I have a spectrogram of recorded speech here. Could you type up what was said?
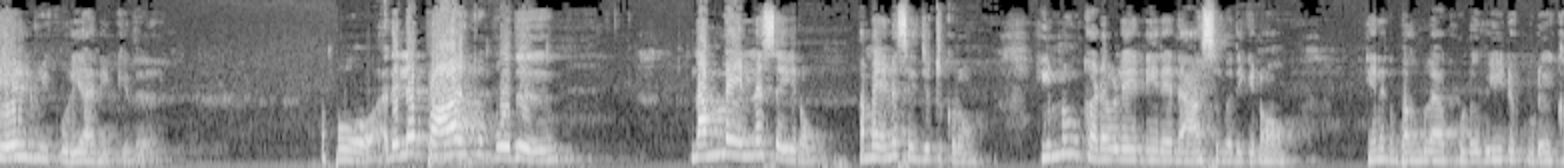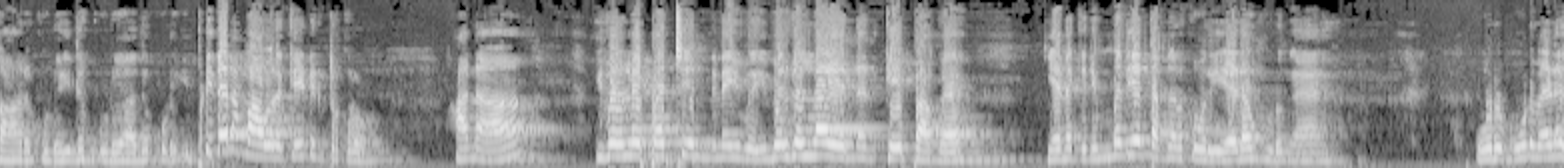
கேள்விக்குறியாக நிற்கிது அப்போது அதெல்லாம் பார்க்கும்போது நம்ம என்ன செய்கிறோம் நம்ம என்ன செஞ்சுட்ருக்குறோம் இன்னும் கடவுளே நீர் என்னை ஆசிர்வதிக்கணும். எனக்கு பங்களா கொடு வீடு கொடு காரு கொடு இதை கொடு அதை கொடு. இப்படி தான் நம்ம அவரை கேட்டுக்கிட்டு இருக்கிறோம். ஆனால் இவர்களை பற்றிய நினைவு இவர்கள்லாம் என்ன கேட்பாங்க? எனக்கு நிம்மதியாக தங்கறதுக்கு ஒரு இடம் கொடுங்க. ஒரு மூணு வேளை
